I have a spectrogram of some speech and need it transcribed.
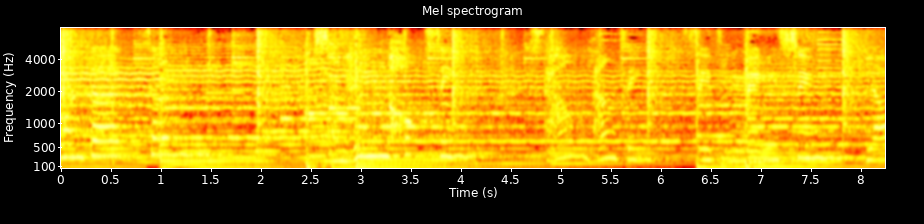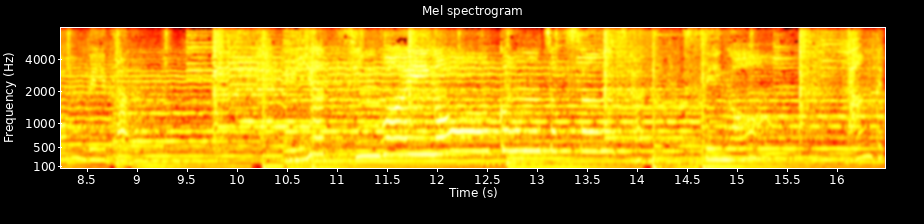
看得真，常欠哭声，少冷静，事情未算有裂痕。如日前为我工作辛勤，是我冷的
